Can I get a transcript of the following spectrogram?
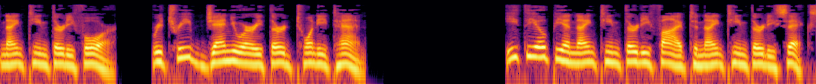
1934. Retrieved January 3, 2010. Ethiopia 1935 to 1936.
